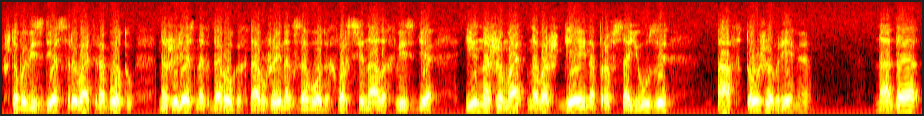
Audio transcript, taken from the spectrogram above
чтобы везде срывать работу, на железных дорогах, на оружейных заводах, в арсеналах, везде, и нажимать на вождей, на профсоюзы, а в то же время надо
